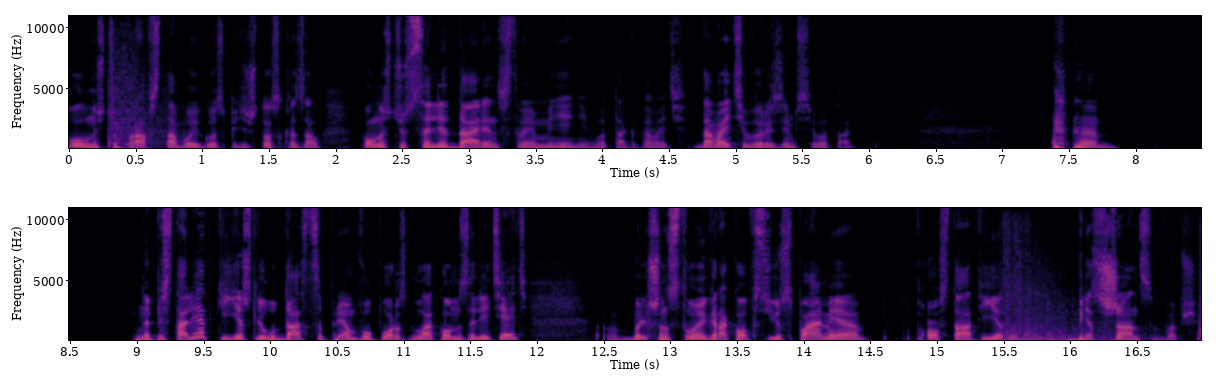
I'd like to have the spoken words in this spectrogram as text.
полностью прав с тобой, господи, что сказал? Полностью солидарен с твоим мнением. Вот так давайте. Давайте выразимся вот так. На пистолетке, если удастся прям в упор с глоком залететь, большинство игроков с юспами просто отъедут. Без шансов вообще.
